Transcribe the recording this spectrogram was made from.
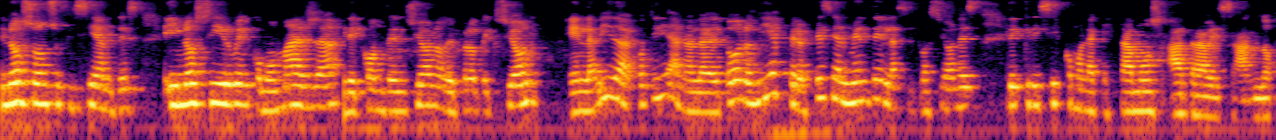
no son suficientes y no sirven como malla de contención o de protección en la vida cotidiana, la de todos los días, pero especialmente en las situaciones de crisis como la que estamos atravesando.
